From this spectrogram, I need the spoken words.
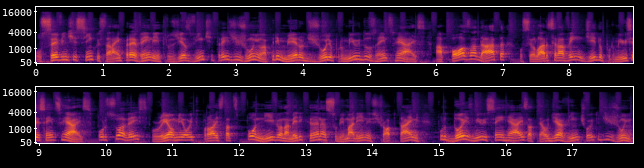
O C25 estará em pré-venda entre os dias 23 de junho a 1 de julho por R$ 1.200. Após a data, o celular será vendido por R$ 1.600. Por sua vez, o Realme 8 Pro está disponível na Americana, Submarino e Shoptime por R$ 2.100 até o dia 28 de junho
